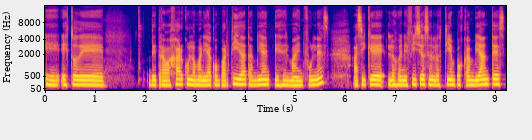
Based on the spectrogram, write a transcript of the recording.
Eh, esto de, trabajar con la humanidad compartida también es del mindfulness. Así que los beneficios en los tiempos cambiantes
